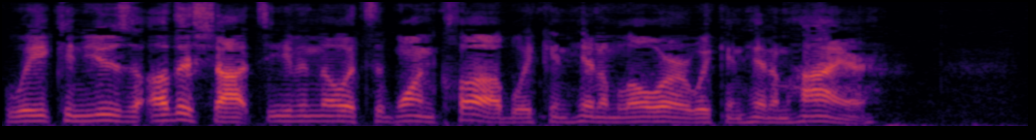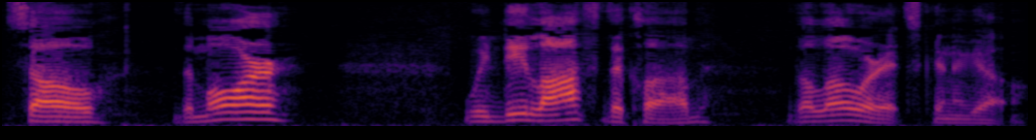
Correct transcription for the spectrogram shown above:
we can use other shots, even though it's one club, we can hit them lower or we can hit them higher. So the more we de-loft the club, the lower it's going to go.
